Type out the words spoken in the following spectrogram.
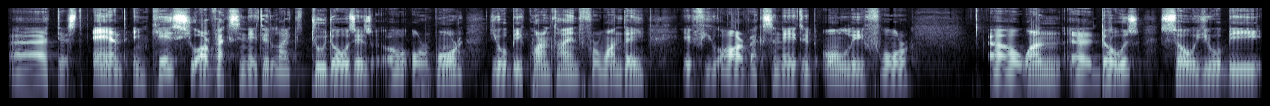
uh, test. And in case you are vaccinated, like two doses or, or, more, you will be quarantined for one day. If you are vaccinated only for uh, one uh, dose, so you will be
